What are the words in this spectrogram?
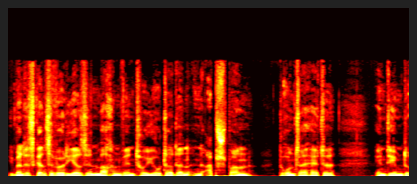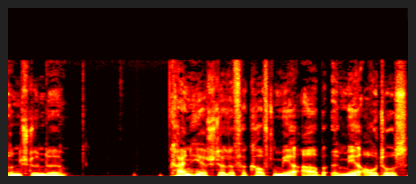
Ich meine, das Ganze würde ja Sinn machen, wenn Toyota dann einen Abspann drunter hätte, in dem drin stünde, kein Hersteller verkauft mehr, Ar äh, mehr Autos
